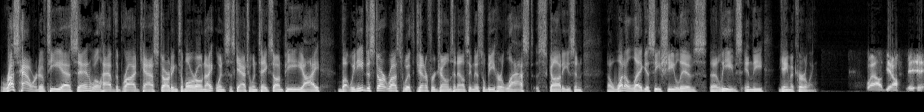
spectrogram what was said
Russ Howard of TSN will have the broadcast starting tomorrow night when Saskatchewan takes on PEI. But we need to start, Russ, with Jennifer Jones announcing this will be her last Scotties. And uh, what a legacy she lives uh, leaves in the game of curling. Well, you know, it, it,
